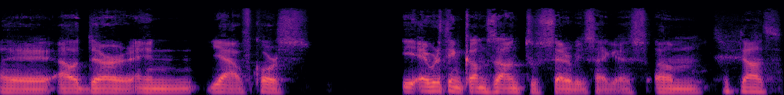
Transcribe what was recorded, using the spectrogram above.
uh, out there. And yeah of course everything comes down to service, I guess. Um, it does.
